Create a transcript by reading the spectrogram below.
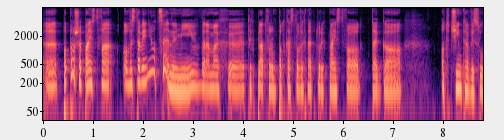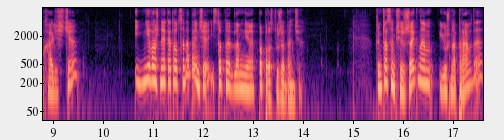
e, poproszę Państwa o wystawienie oceny mi w ramach e, tych platform podcastowych, na których Państwo tego odcinka wysłuchaliście. I nieważne jaka ta ocena będzie, istotne dla mnie po prostu, że będzie. Tymczasem się żegnam już naprawdę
